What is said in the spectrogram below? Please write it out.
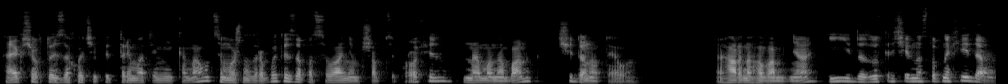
А якщо хтось захоче підтримати мій канал, це можна зробити за посиланням в шапці профілю на Монобанк чи Donatello. Гарного вам дня і до зустрічі в наступних відео.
